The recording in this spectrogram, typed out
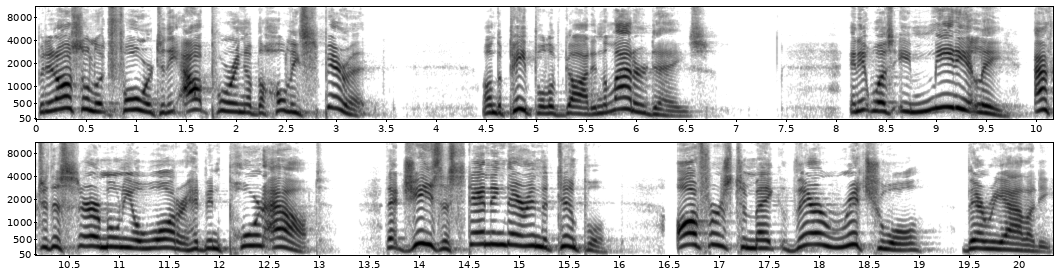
But it also looked forward to the outpouring of the Holy Spirit on the people of God in the latter days. And it was immediately after this ceremonial water had been poured out that Jesus, standing there in the temple, offers to make their ritual their reality.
